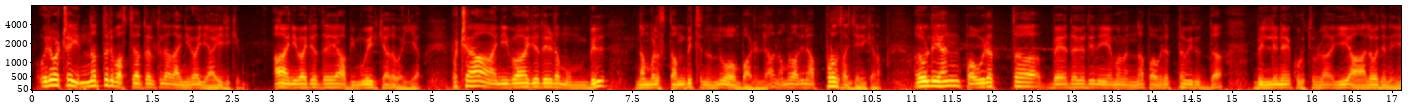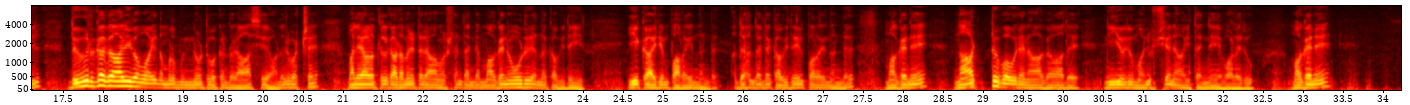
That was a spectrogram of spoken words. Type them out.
ഒരുപക്ഷെ ഇന്നത്തെ ഒരു പശ്ചാത്തലത്തിൽ അത് അനിവാര്യമായിരിക്കും. ആ അനിവാര്യതയെ അഭിമുഖീകരിക്കാതെ വയ്യ. പക്ഷേ ആ അനിവാര്യതയുടെ മുമ്പിൽ നമ്മൾ സ്തംഭിച്ച് നിന്നു പോകാൻ പാടില്ല. നമ്മൾ അതിനപ്പുറം സഞ്ചരിക്കണം. അതുകൊണ്ട് ഞാൻ പൗരത്വ ഭേദഗതി നിയമം എന്ന പൗരത്വ വിരുദ്ധ ബില്ലിനെക്കുറിച്ചുള്ള ഈ ആലോചനയിൽ ദീർഘകാലികമായി നമ്മൾ മുന്നോട്ട് വെക്കേണ്ട ഒരു ആശയമാണ്. ഒരു പക്ഷേ മലയാളത്തിൽ കടമനിട്ട രാമകൃഷ്ണൻ തന്റെ മകനോട് എന്ന കവിതയിൽ ഈ കാര്യം പറയുന്നുണ്ട്. അദ്ദേഹം തന്റെ കവിതയിൽ പറയുന്നുണ്ട് മകനെ നാട്ടുപൗരനാകാതെ നീയൊരു മനുഷ്യനായി തന്നെ വളരൂ. മകനെ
